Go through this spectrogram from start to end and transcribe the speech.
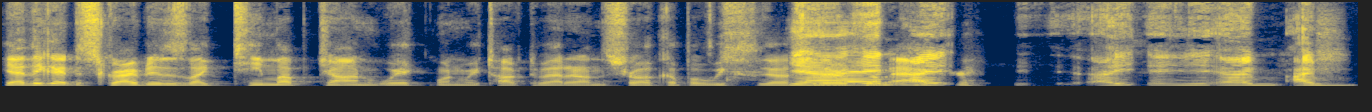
Yeah, I think I described it as like team up John Wick when we talked about it on the show a couple of weeks ago. Yeah, there are some and I- I, I, I'm, I'm,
